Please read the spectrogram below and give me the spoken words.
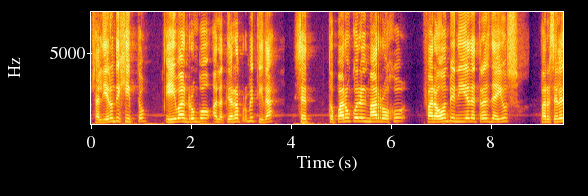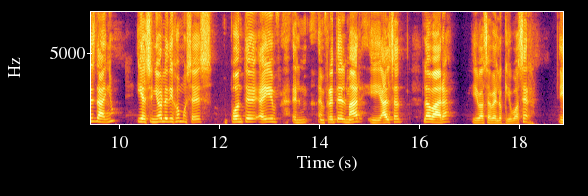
salieron de Egipto e iban rumbo a la tierra prometida, se toparon con el mar rojo Faraón venía detrás de ellos para hacerles daño y el Señor le dijo a Moisés, ponte ahí enfrente del mar y alza la vara y vas a ver lo que yo voy a hacer. Y,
